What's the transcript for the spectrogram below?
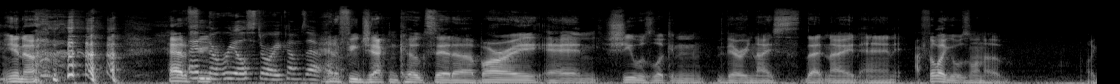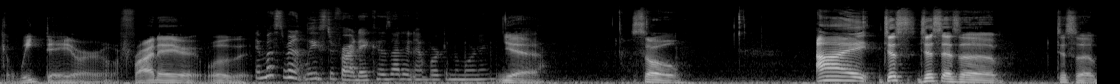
you know. had a few And the real story comes out. had a few Jack and Cokes at uh, Bari, and she was looking very nice that night. And I feel like it was on a like a weekday or a Friday or what was it? It must have been at least a Friday because I didn't have work in the morning. Yeah. So I just just as a just a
